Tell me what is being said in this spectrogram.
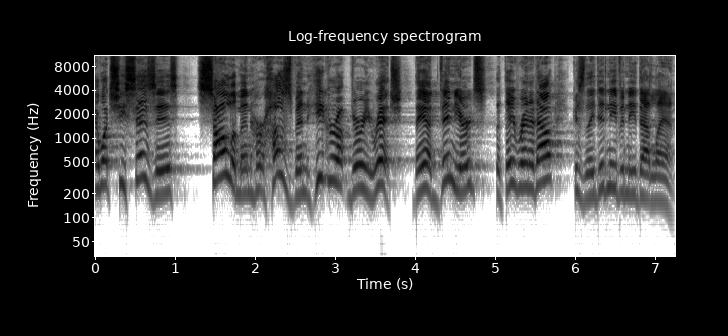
And what she says is Solomon, her husband, he grew up very rich. They had vineyards that they rented out because they didn't even need that land.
